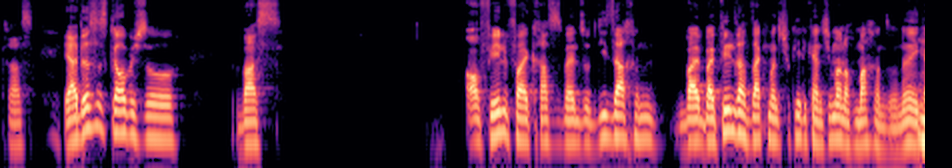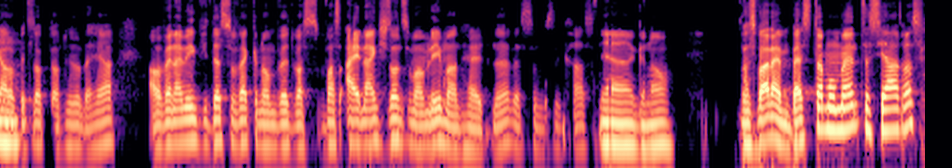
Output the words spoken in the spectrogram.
krass. Ja, das ist, glaube ich, so was auf jeden Fall krass ist, wenn so die Sachen, weil bei vielen Sachen sagt man sich, okay, die kann ich immer noch machen, so, ne? Egal ob Mhm. jetzt Lockdown hin oder her. Aber wenn einem irgendwie das so weggenommen wird, was, was einen eigentlich sonst immer am Leben anhält, ne? Das ist so ein bisschen krass. Ja, genau. Was war dein bester Moment des Jahres?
